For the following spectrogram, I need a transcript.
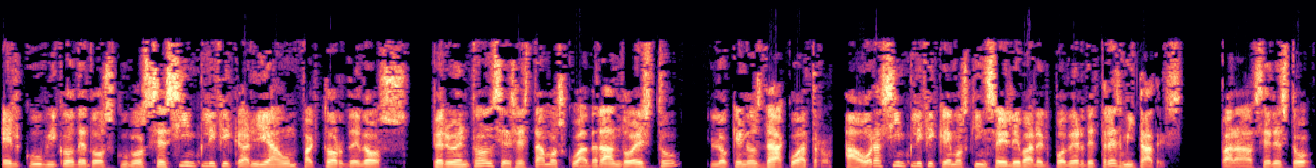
el cúbico de 2 cubos se simplificaría a un factor de 2, pero entonces estamos cuadrando esto, lo que nos da 4. Ahora simplifiquemos 15 elevar el poder de 3 mitades. Para hacer esto,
